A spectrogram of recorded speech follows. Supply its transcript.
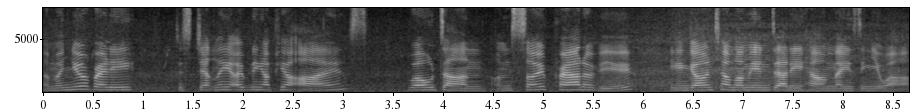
And when you're ready, just gently opening up your eyes. Well done. I'm so proud of you. You can go and tell mummy and daddy how amazing you are.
